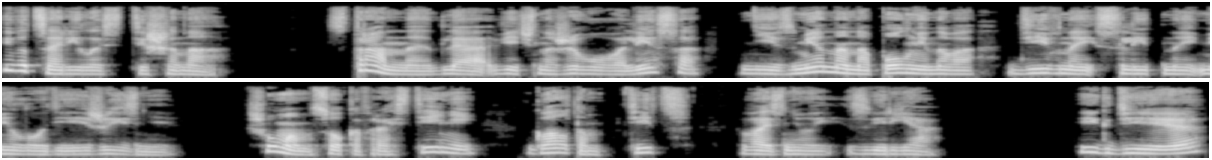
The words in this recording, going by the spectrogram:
и воцарилась тишина. Странная для вечно живого леса, неизменно наполненного дивной слитной мелодией жизни, шумом соков растений, гвалтом птиц, вознёй зверья. «И где?»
